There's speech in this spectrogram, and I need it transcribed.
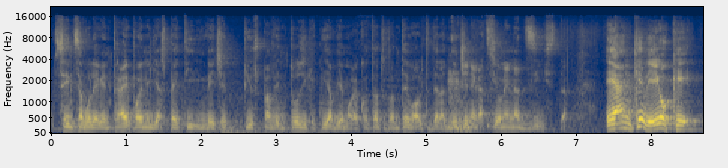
senza voler entrare poi negli aspetti invece più spaventosi che qui abbiamo raccontato tante volte della degenerazione nazista. È anche vero che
